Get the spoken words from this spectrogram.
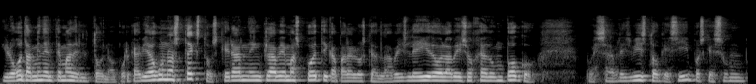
Y luego también el tema del tono, porque había algunos textos que eran en clave más poética para los que lo habéis leído o lo habéis ojeado un poco, pues habréis visto que sí, pues que es un,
